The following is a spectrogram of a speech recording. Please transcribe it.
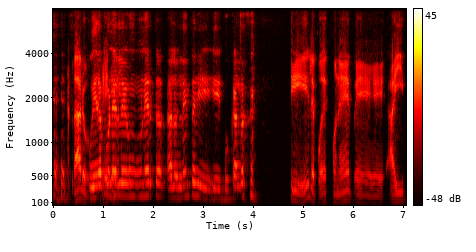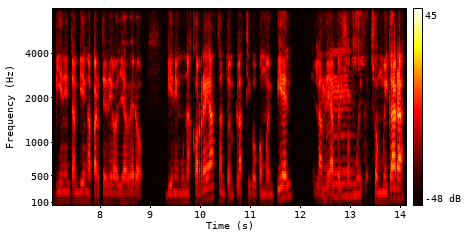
Claro. Pudiera eh, ponerle un, un AirTag a los lentes y, buscarlo. Sí, le puedes poner, eh, ahí vienen también, aparte de los llaveros, vienen unas correas, tanto en plástico como en piel. Las de Apple son muy, mm. son muy caras,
